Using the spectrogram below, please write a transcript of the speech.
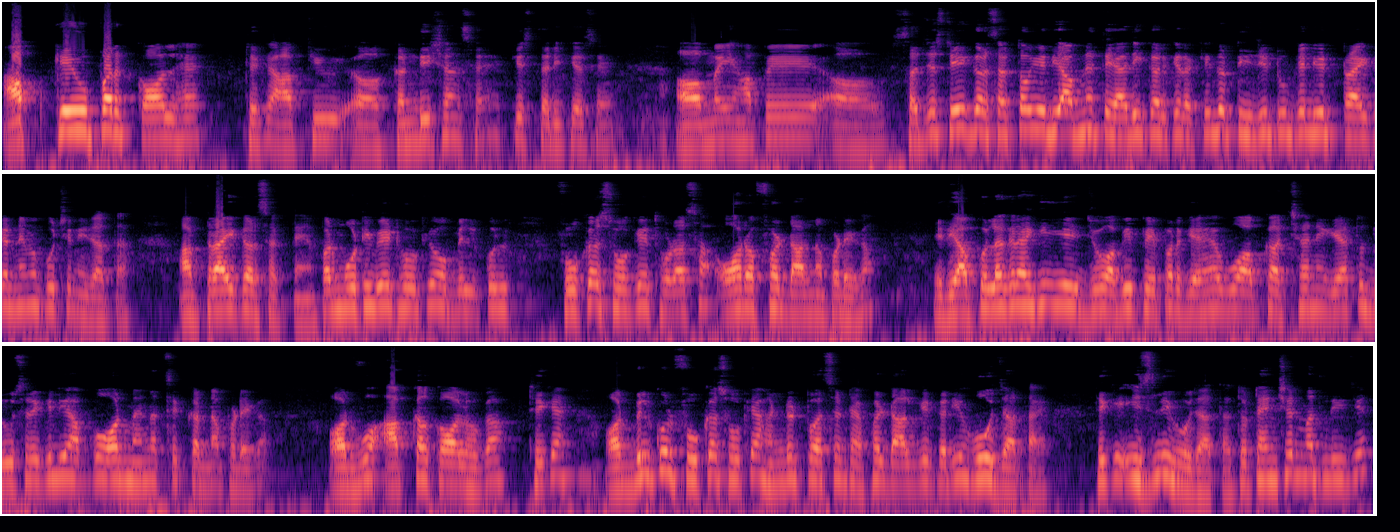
आपके ऊपर कॉल है ठीक है आपकी कंडीशंस हैं किस तरीके से। uh, मैं यहाँ पे सजेस्ट ये कर सकता हूँ यदि आपने तैयारी करके रखी तो टीजी टू के लिए ट्राई करने में कुछ नहीं जाता। आप ट्राई कर सकते हैं पर मोटिवेट होकर और बिल्कुल फोकस होकर थोड़ा सा और एफर्ट डालना पड़ेगा। यदि आपको लग रहा है कि ये जो अभी पेपर गया है वो आपका अच्छा नहीं गया तो दूसरे के लिए आपको और मेहनत से करना पड़ेगा और वो आपका कॉल होगा ठीक है? और बिल्कुल फोकस होकर हंड्रेड परसेंट एफर्ट डाल के करिए हो जाता है। ठीक है ईजिली हो जाता है। तो टेंशन मत लीजिए।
